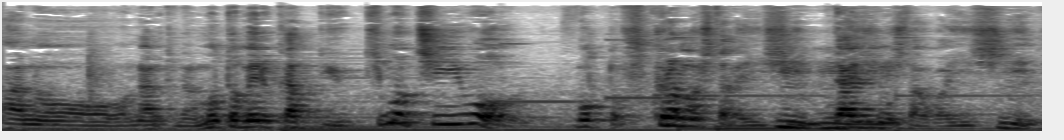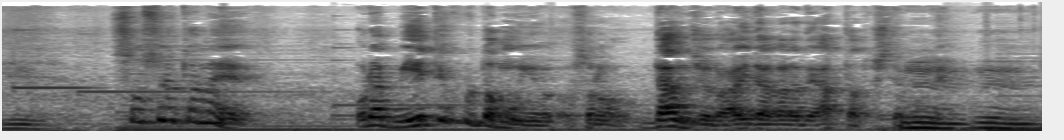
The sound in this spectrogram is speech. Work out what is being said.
あのなんていうの求めるかっていう気持ちをもっと膨らましたらいいし、うんうん大事にした方がいいし、うんそうするとね俺は見えてくると思うよ。その男女の間柄であったとしてうんうもね、ん。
